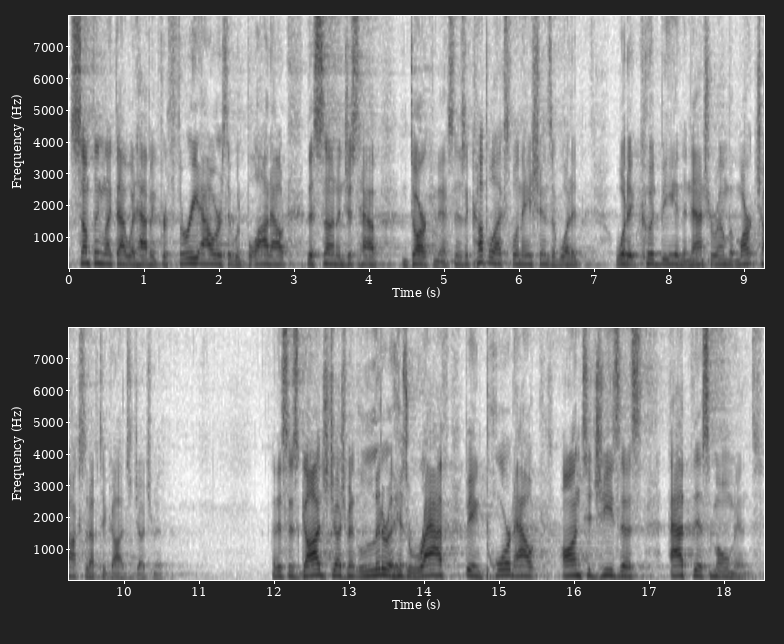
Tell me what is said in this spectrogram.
something like that would happen for three hours that would blot out the sun and just have darkness. And there's a couple explanations of what it, what it could be in the natural realm, but Mark chalks it up to God's judgment. And this is God's judgment, literally his wrath being poured out onto Jesus at this moment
